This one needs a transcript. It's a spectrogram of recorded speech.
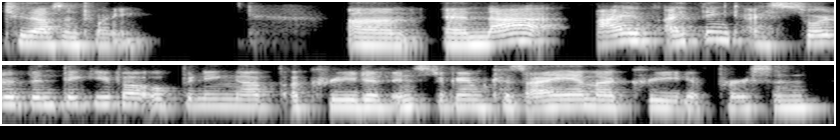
2020. Um, and that I I think I sort of been thinking about opening up a creative Instagram because I am a creative person.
